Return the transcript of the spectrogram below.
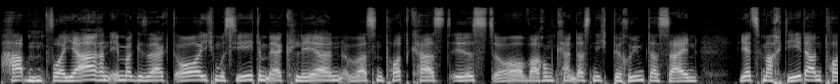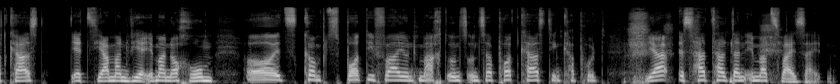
haben vor Jahren immer gesagt, oh, ich muss jedem erklären, was ein Podcast ist. Oh, warum kann das nicht berühmter sein? Jetzt macht jeder einen Podcast jetzt jammern wir immer noch rum, oh, jetzt kommt Spotify und macht uns unser Podcasting kaputt. Ja, es hat halt dann immer zwei Seiten.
